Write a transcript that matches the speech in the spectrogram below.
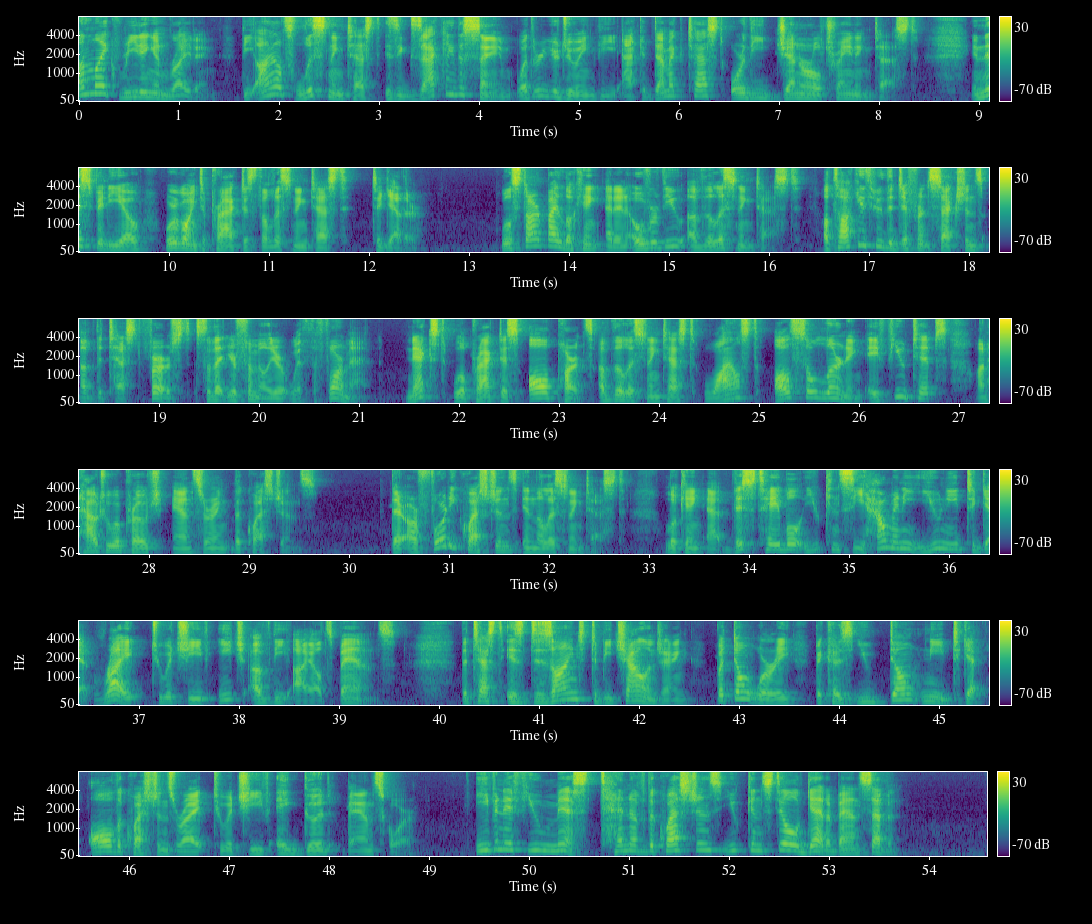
Unlike reading and writing, the IELTS listening test is exactly the same whether you're doing the academic test or the general training test. In this video, we're going to practice the listening test together. We'll start by looking at an overview of the listening test. I'll talk you through the different sections of the test first so that you're familiar with the format. Next, we'll practice all parts of the listening test whilst also learning a few tips on how to approach answering the questions. There are 40 questions in the listening test. Looking at this table, you can see how many you need to get right to achieve each of the IELTS bands. The test is designed to be challenging, but don't worry because you don't need to get all the questions right to achieve a good band score. Even if you miss 10 of the questions, you can still get a band 7.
